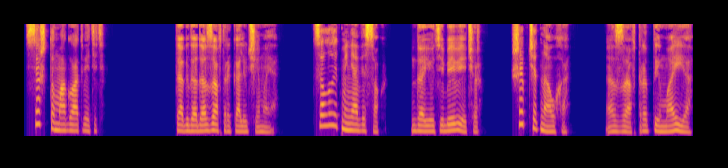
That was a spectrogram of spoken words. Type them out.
Все, что могу ответить. «Тогда до завтра, колючая моя». Целует меня в висок. «Даю тебе вечер». Шепчет на ухо а завтра ты моя».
